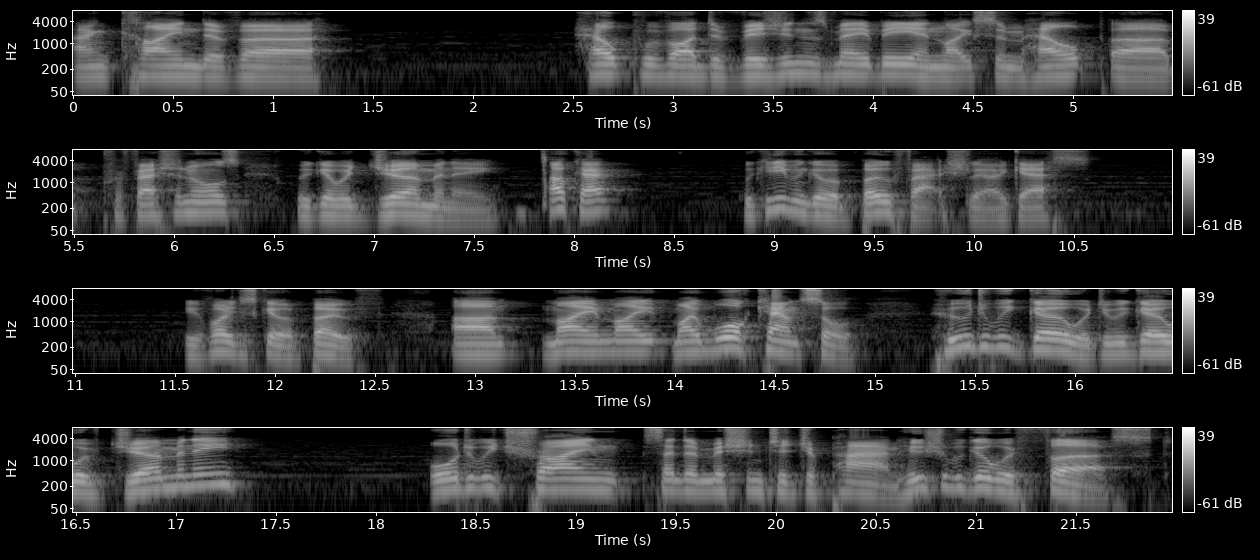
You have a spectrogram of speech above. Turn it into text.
and kind of uh, help with our divisions maybe and like some help, uh, professionals, we go with Germany. Okay. We could even go with both actually, I guess. You could probably just go with both. Um, my, my, my war council. Who do we go with? Do we go with Germany? Or do we try and send a mission to Japan? Who should we go with first?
